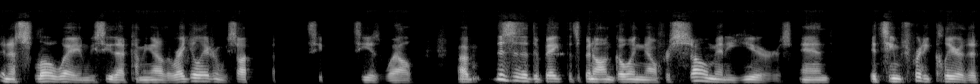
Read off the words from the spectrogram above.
in a slow way, and we see that coming out of the regulator, and we saw CC as well. Um, this is a debate that's been ongoing now for so many years, and it seems pretty clear that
